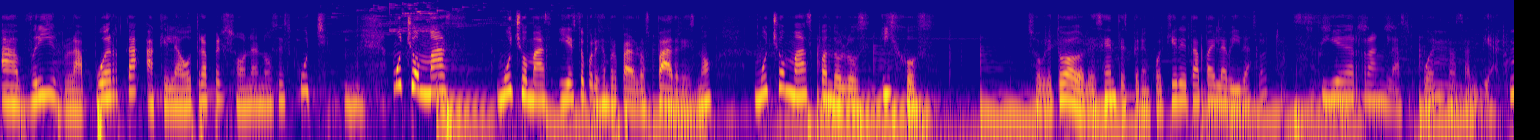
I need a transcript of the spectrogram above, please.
abrir la puerta a que la otra persona nos escuche. Mucho más, mucho más, y esto por ejemplo para los padres, ¿no? Mucho más cuando los hijos, sobre todo adolescentes, pero en cualquier etapa de la vida, cierran las puertas al diálogo.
